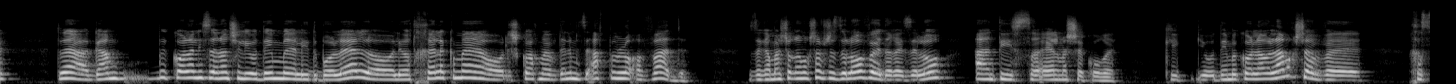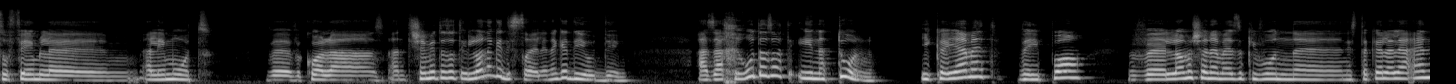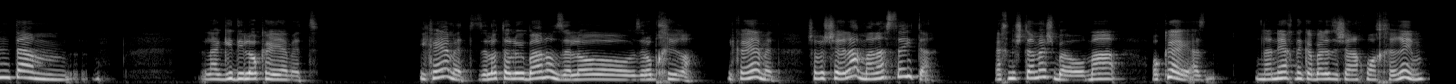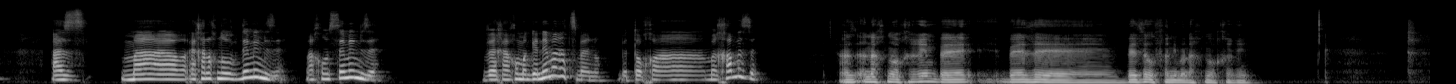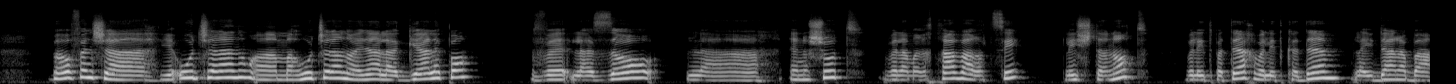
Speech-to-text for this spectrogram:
אתה יודע, גם בכל הניסיונות של יהודים אה, להתבולל או להיות חלק מה או לשכוח מההבדלים, זה אף פעם לא עבד. זה גם מה שרואים עכשיו שזה לא עובד, הרי זה לא אנטי ישראל מה שקורה. כי יהודים בכל העולם עכשיו אה, חשופים לאלימות, ו- וכל האנטישמיות הזאת היא לא נגד ישראל, היא נגד יהודים. אז האחירות הזאת היא נתון, היא קיימת והיא פה, ולא משנה מאיזה כיוון אה, נסתכל עליה, אין טעם להגיד היא לא קיימת. היא קיימת, זה לא תלוי בנו, זה לא, זה לא בחירה. היא קיימת. עכשיו השאלה, מה נעשה איתה? איך נשתמש בה, או מה, אוקיי, אז נניח נקבל את זה שאנחנו אחרים, אז מה, איך אנחנו עובדים עם זה? מה אנחנו עושים עם זה? ואיך אנחנו מגנים על עצמנו בתוך המרחב הזה. אז אנחנו אחרים ב, באיזה, באיזה אופנים אנחנו אחרים? באופן שהייעוד שלנו, המהות שלנו הייתה להגיע לפה ולעזור לאנושות ולמרחב הארצי להשתנות ולהתפתח ולהתקדם לעידן הבא,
